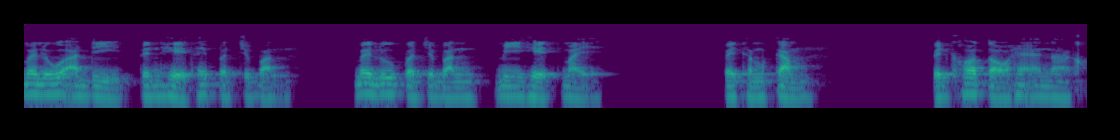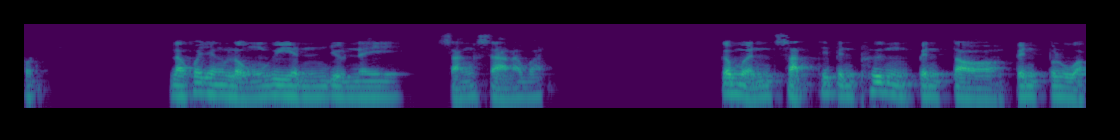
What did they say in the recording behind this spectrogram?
ไม่รู้ว่าอดีตเป็นเหตุให้ปัจจุบัน ไม่รู้ปัจจุบันมีเหตุใหม่ ไปทำกรรม เป็นข้อต่อให้อนาคต เราก็ยังหลงเวียนอยู่ในสังสารวัฏก็เหมือนสัตว์ที่เป็นพึ่งเป็นต่อเป็นปลวก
